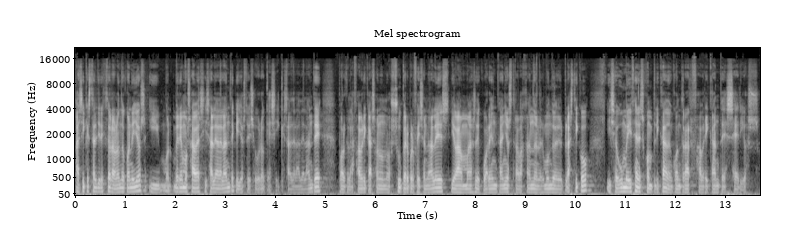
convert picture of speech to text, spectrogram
Así que está el director hablando con ellos y bueno, veremos a ver si sale adelante, que yo estoy seguro que sí, que saldrá adelante porque la fábrica son unos súper profesionales, llevan más de 40 años trabajando en el mundo del plástico y según me dicen es complicado encontrar fabricantes serios.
